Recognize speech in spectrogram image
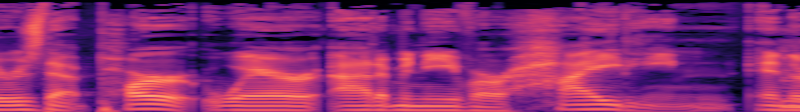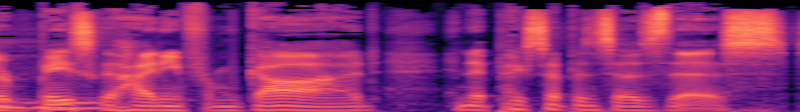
there's that part where Adam and Eve are hiding, and they're mm-hmm. basically hiding from God, and it picks up and says this.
